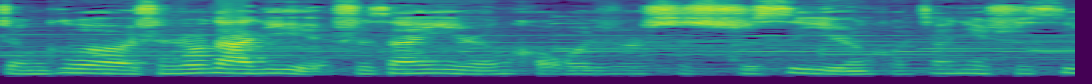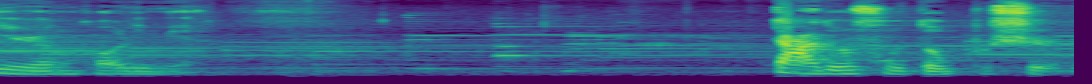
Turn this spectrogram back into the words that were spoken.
整个神州大地十三亿人口，或者说是十四亿人口，将近十四亿人口里面，大多数都不是，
